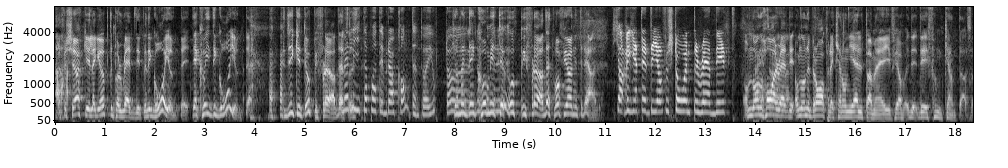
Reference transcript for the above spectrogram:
Jag försöker ju lägga upp den på Reddit, men det går ju inte. Det, det går ju inte. Det dyker inte upp i flödet. Men lita på att det är bra content du har gjort. Då, ja, men den kommer inte ut. upp i flödet. Varför gör den inte det? Jag vet inte, jag förstår inte Reddit. Om någon Nej, har. Reddit, om någon är bra på det kan någon hjälpa mig, för jag, det, det funkar inte alltså.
